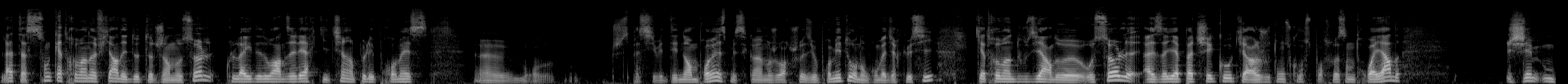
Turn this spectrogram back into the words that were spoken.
Là, tu as 189 yards et 2 touchdowns au sol. Clyde Edwards-Zeller qui tient un peu les promesses. Je sais pas s'il y avait d'énormes promesses, mais c'est quand même un joueur choisi au premier tour, donc on va dire que si. 92 yards au sol. Azaya Pacheco qui rajoute 11 courses pour 63 yards. J'aime,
